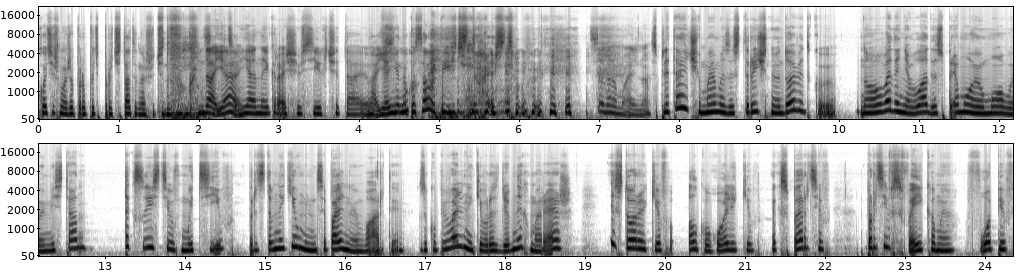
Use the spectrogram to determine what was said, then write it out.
хочеш може, прочитати нашу чудову концепцію? Да, я я найкраще всіх читаю. Да, я її написала, ти її читаєш. Це нормально. Сплітаючи меми з історичною довідкою, нововведення влади з прямою мовою містян, таксистів, митців, представників муніципальної варти, закупівельників роздрібних мереж, істориків, алкоголіків, експертів, борців з фейками, фопів,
